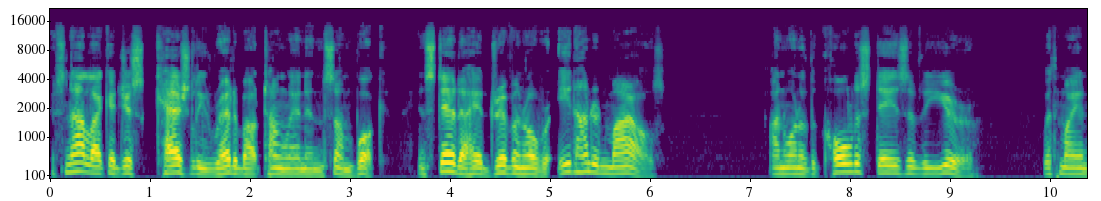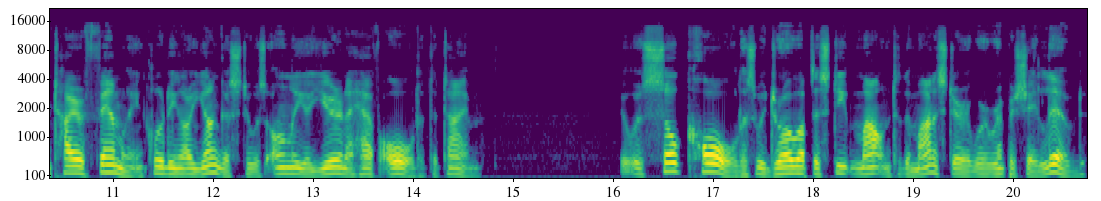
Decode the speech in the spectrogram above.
It's not like I just casually read about Tonglen in some book. Instead, I had driven over 800 miles on one of the coldest days of the year with my entire family, including our youngest, who was only a year and a half old at the time. It was so cold as we drove up the steep mountain to the monastery where Rinpoche lived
